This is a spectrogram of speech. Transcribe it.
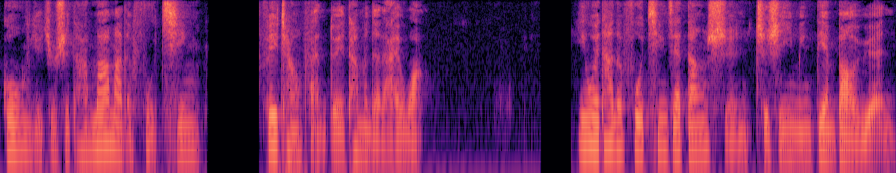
公，也就是他妈妈的父亲，非常反对他们的来往，因为他的父亲在当时只是一名电报员。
